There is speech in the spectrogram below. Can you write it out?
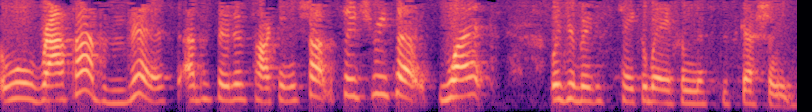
will wrap up this episode of Talking Shop. So, Theresa, what was your biggest takeaway from this discussion?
